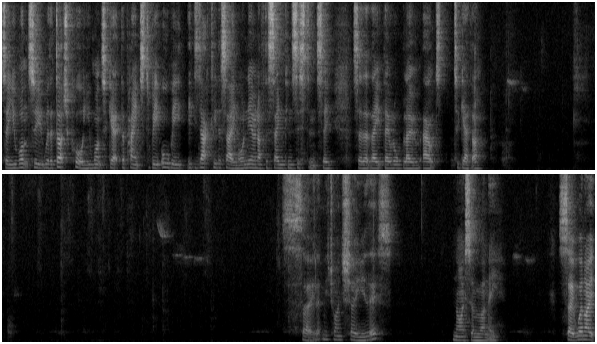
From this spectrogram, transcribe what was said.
So you want to, with a Dutch pour, you want to get the paints to be all be exactly the same or near enough the same consistency so that they, they will all blow out together. So let me try and show you this. Nice and runny. So when I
